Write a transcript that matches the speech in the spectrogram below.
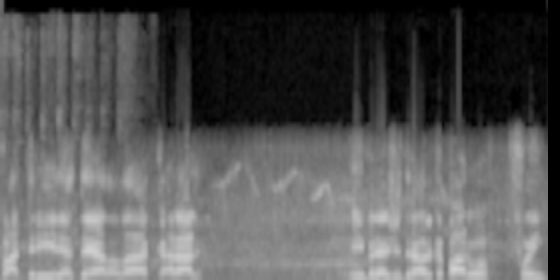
quadrilhas dela lá, caralho. Embreagem hidráulica parou. Foi em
